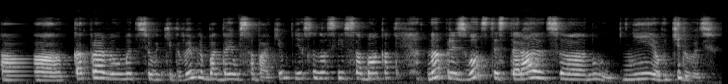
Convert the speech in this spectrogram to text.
А, как правило, мы это все выкидываем, либо отдаем собаке, если у нас есть собака. На производстве стараются ну, не выкидывать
